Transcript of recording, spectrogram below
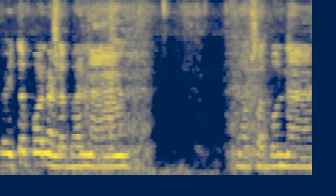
So ito po nalaban na. Nasabon na.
